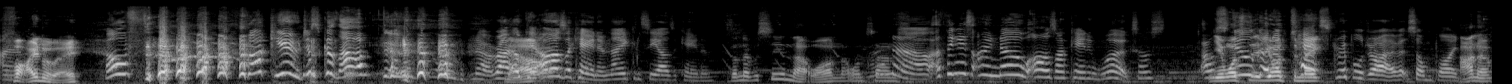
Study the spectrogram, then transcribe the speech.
I'm- Finally. Oh, f- fuck you! Just because I'm. no, right, okay, No. Arzacanium. Now you can see Arzacanium. I've never seen that one. That one sounds. No, the thing is, I know Ars Arcanum works. I was, I was You want to- you gonna want to make- test Ripple Drive at some point. I know.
